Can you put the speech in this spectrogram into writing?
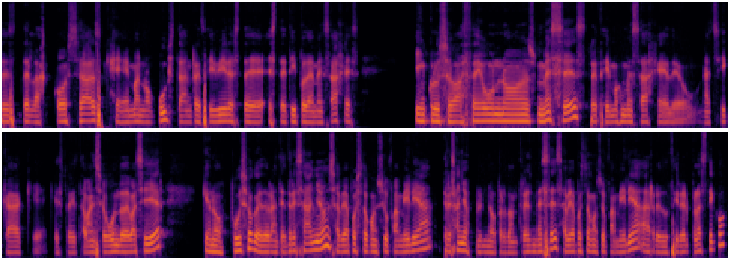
es de las cosas que más nos gustan recibir este, este tipo de mensajes. Incluso hace unos meses recibimos un mensaje de una chica que, que estaba en segundo de bachiller que nos puso que durante tres años había puesto con su familia, tres años, no, perdón, tres meses, se había puesto con su familia a reducir el plástico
